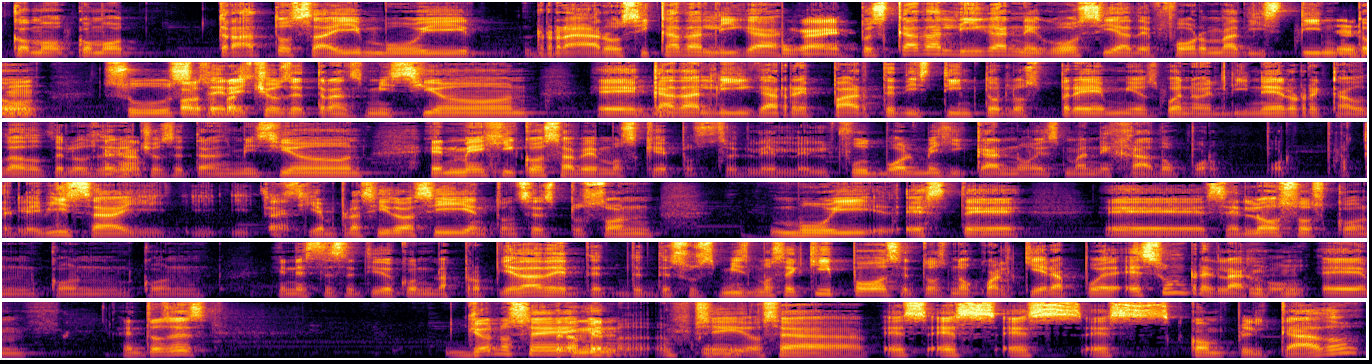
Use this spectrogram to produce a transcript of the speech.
como, como tratos ahí muy raros y cada liga, pues cada liga negocia de forma distinto sus derechos de transmisión, eh, cada liga reparte distinto los premios, bueno, el dinero recaudado de los derechos de transmisión. En México sabemos que pues, el, fútbol mexicano es manejado por, por, Televisa y, siempre ha sido así, entonces pues son muy este, eh, celosos con, con, con en este sentido con la propiedad de, sus mismos equipos, entonces no cualquiera puede. Es un relajo. Eh, entonces, yo no sé. sí, o sea, es, es, es, es complicado.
